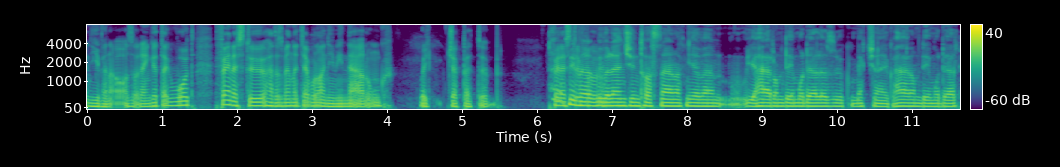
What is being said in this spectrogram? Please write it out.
nyilván az a rengeteg volt. Fejlesztő, hát az nagyjából annyi, mint nálunk, vagy cseppet több. Fejlesztőből... Mivel, mivel engine-t használnak, nyilván ugye 3D modellezők, megcsináljuk a 3D modellt,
